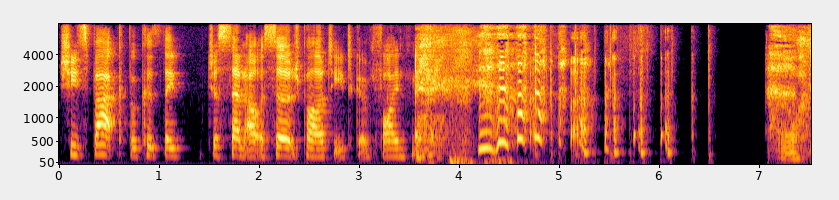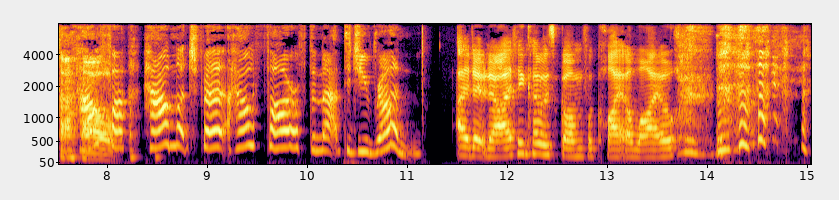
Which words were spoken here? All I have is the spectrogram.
"She's back!" because they just sent out a search party to go and find me. How far? How much? Far, how far off the map did you run? I don't know. I think I was gone for quite a while.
